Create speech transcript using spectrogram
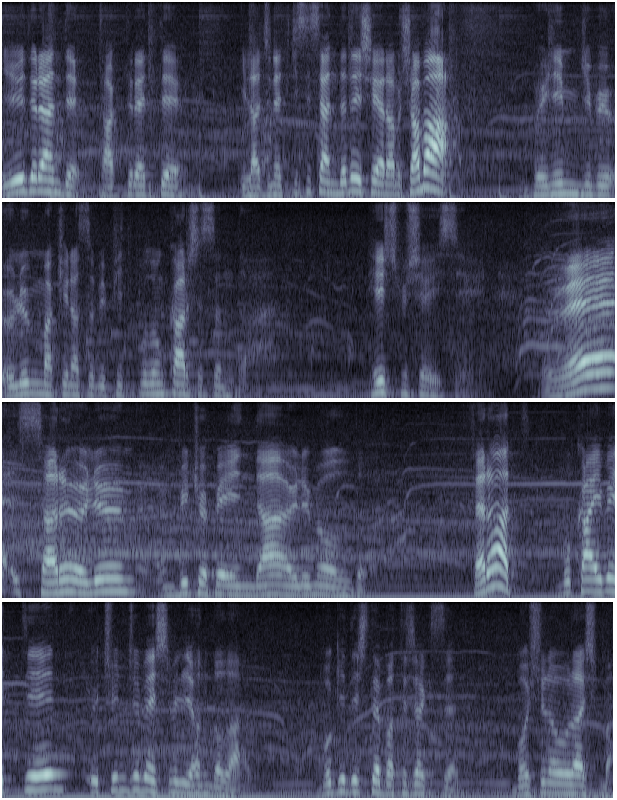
İyi direndin, takdir ettim. İlacın etkisi sende de işe yaramış ama benim gibi ölüm makinası bir pitbull'un karşısında hiçbir şeysin. Ve sarı ölüm bir köpeğin daha ölümü oldu. Ferhat, bu kaybettiğin üçüncü 5 milyon dolar. Bu gidişte batacaksın. Boşuna uğraşma.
